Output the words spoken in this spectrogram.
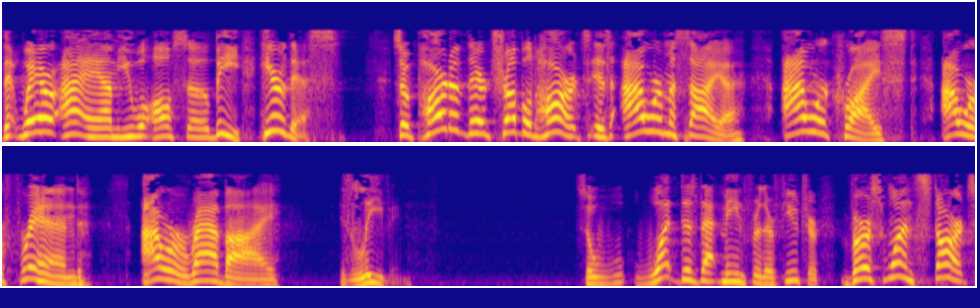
that where I am, you will also be. Hear this. So part of their troubled hearts is our Messiah, our Christ, our friend, our rabbi is leaving. So, what does that mean for their future? Verse 1 starts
